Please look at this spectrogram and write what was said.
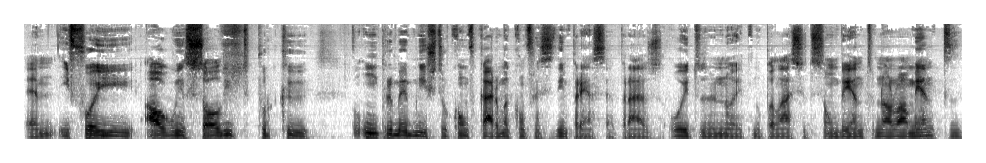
Um, e foi algo insólito porque um primeiro-ministro convocar uma conferência de imprensa para as 8 da noite no Palácio de São Bento normalmente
